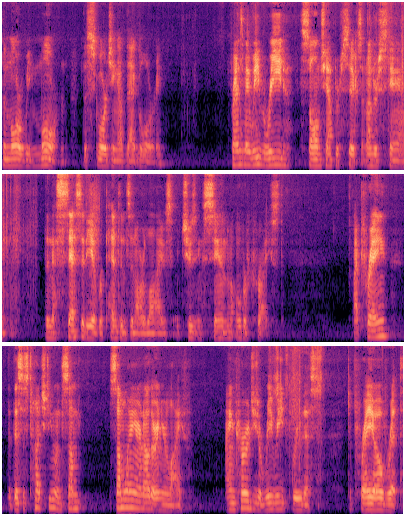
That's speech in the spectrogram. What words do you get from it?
the more we mourn the scourging of that glory. Friends, may we read Psalm chapter 6 and understand the necessity of repentance in our lives, of choosing sin over Christ. I pray that this has touched you in some some way or another in your life, I encourage you to reread through this, to pray over it,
